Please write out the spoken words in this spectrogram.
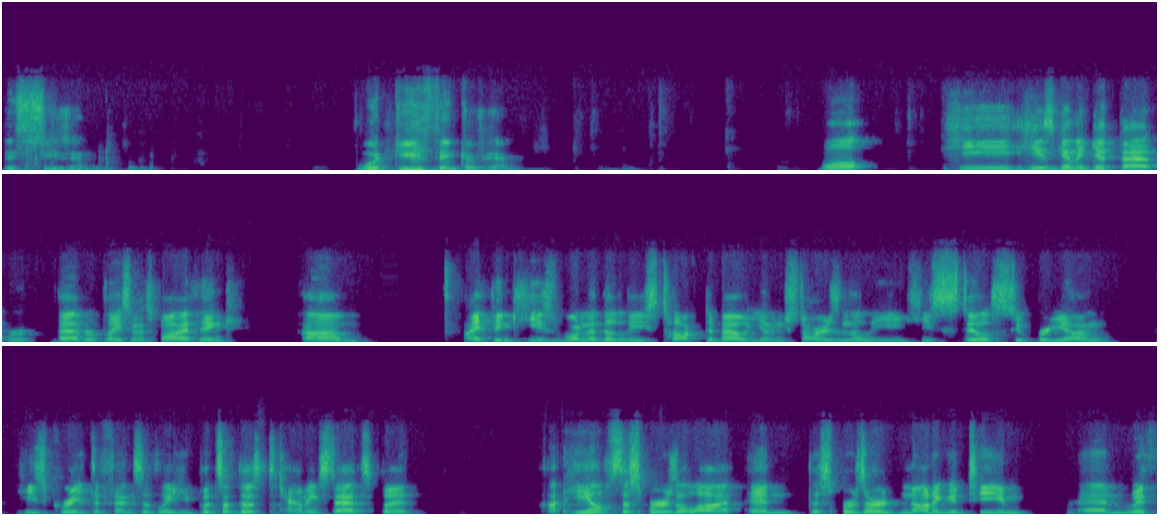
this season. What do you think of him? Well, he he's gonna get that re- that replacement spot. I think. Um, I think he's one of the least talked about young stars in the league. He's still super young. He's great defensively. He puts up those counting stats, but uh, he helps the Spurs a lot. And the Spurs are not a good team. And with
